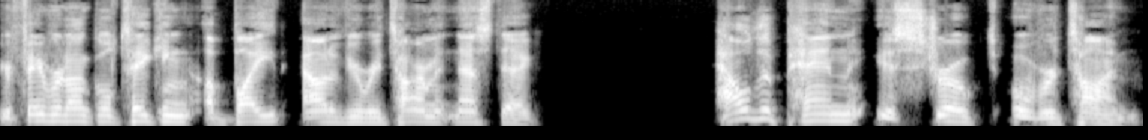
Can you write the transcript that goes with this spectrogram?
your favorite uncle taking a bite out of your retirement nest egg how the pen is stroked over time.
